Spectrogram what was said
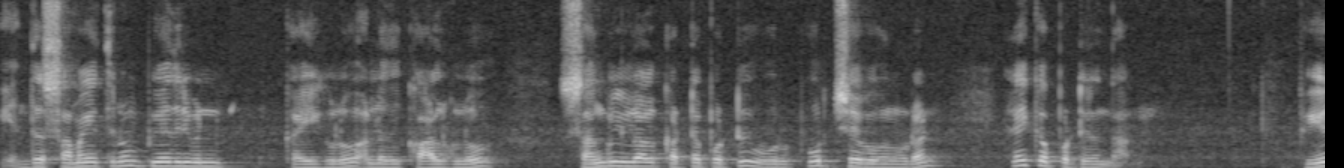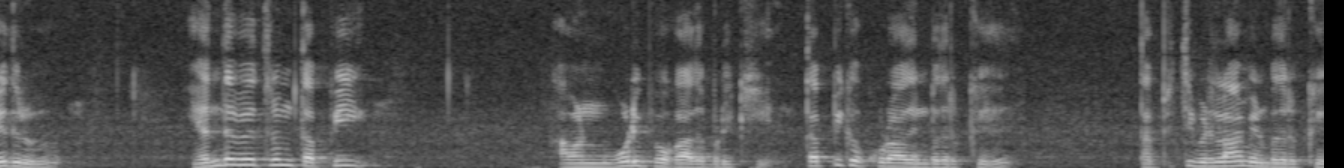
எந்த சமயத்திலும் பேதிரிவின் கைகளோ அல்லது கால்களோ சங்கிலிகளால் கட்டப்பட்டு ஒரு போர்ச்சேவகனுடன் இணைக்கப்பட்டிருந்தான். பேதுரு எந்த விதத்திலும் தப்பி அவன் ஓடிப்போகாதபடிக்கு தப்பிக்கக்கூடாது என்பதற்கு தப்பித்து விடலாம் என்பதற்கு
